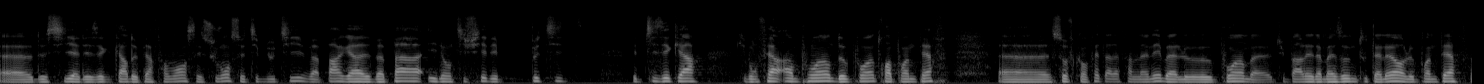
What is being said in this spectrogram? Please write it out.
de s'il y a des écarts de performance. Et souvent, ce type d'outil ne va pas, identifier les petits écarts qui vont faire un point, deux points, trois points de perf. sauf qu'en fait, à la fin de l'année, bah, le point, bah, tu parlais d'Amazon tout à l'heure, le point de perf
